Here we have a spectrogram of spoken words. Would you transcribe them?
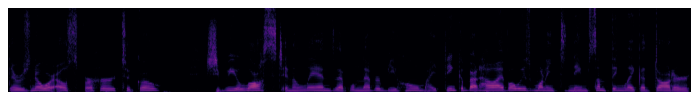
there was nowhere else for her to go. She'd be lost in a land that will never be home. I think about how I've always wanted to name something like a daughter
